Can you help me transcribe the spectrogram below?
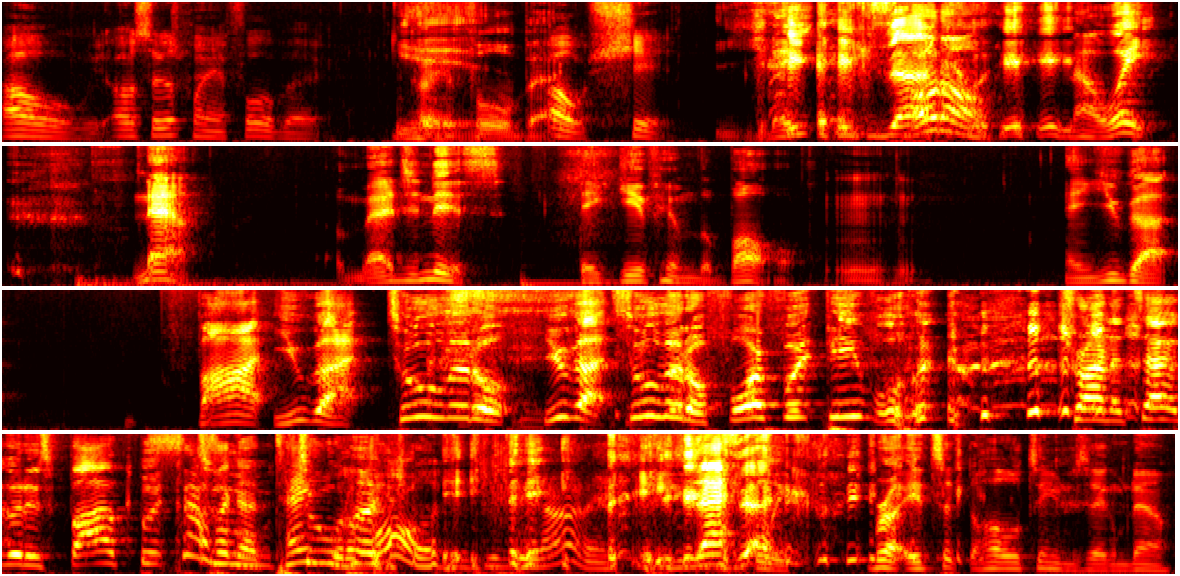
oh oh so he was playing fullback. Yeah. Playing fullback. Oh shit. Yeah, exactly. Hold on. Now wait. Now, imagine this. They give him the ball. Mm-hmm. And you got five you got two little you got two little four foot people trying to tackle this five foot Sounds like a tank with a ball, if be honest. exactly. Exactly. Bro, it took the whole team to take him down.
